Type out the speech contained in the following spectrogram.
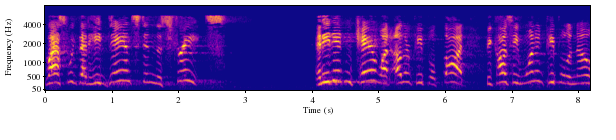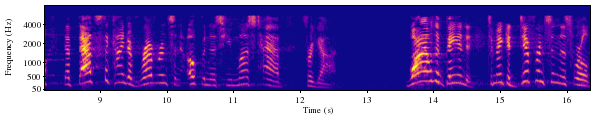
last week that he danced in the streets. And he didn't care what other people thought because he wanted people to know that that's the kind of reverence and openness you must have for God. Wild abandon. To make a difference in this world,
